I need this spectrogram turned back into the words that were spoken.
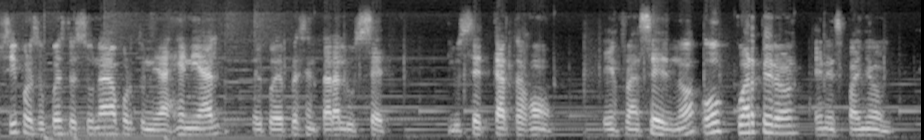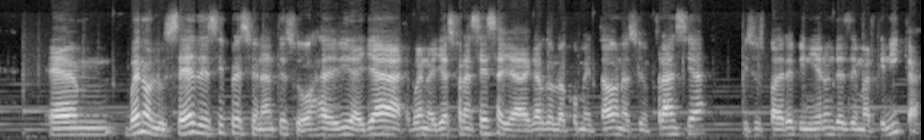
sí, por supuesto, es una oportunidad genial el poder presentar a Lucet, Lucet Carterón en francés, ¿no? O cuarterón en español. Em, bueno, Lucet es impresionante su hoja de vida. Ella, bueno, ella es francesa, ya Edgardo lo ha comentado, nació en Francia y sus padres vinieron desde Martinica.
